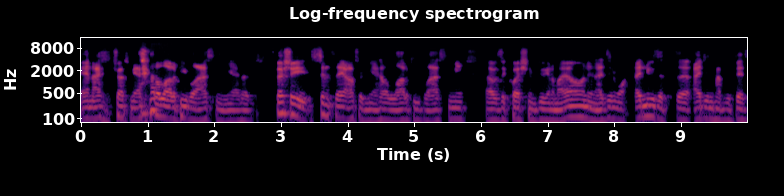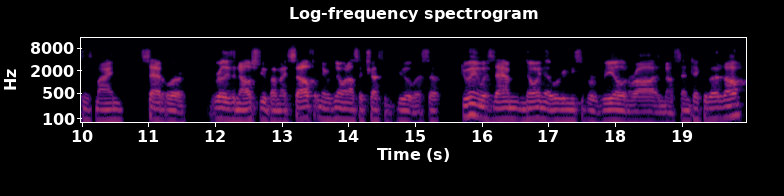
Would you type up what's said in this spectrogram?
And I trust me, I had a lot of people asking me. Especially since they offered me, I had a lot of people asking me. That was a question of doing it on my own, and I didn't want. I knew that the I didn't have the business mindset or really the knowledge to do it by myself, and there was no one else I trusted to do it with. So doing it with them, knowing that we're going to be super real and raw and authentic about it all,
